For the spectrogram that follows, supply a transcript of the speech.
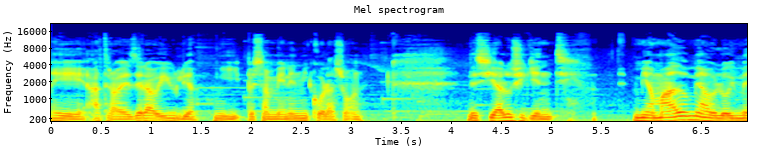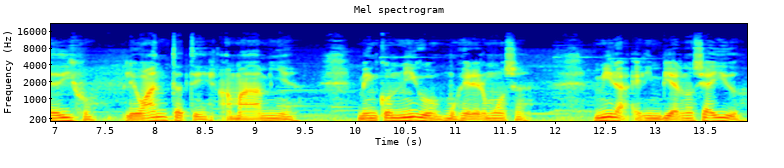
eh, a través de la Biblia y pues también en mi corazón, decía lo siguiente, mi amado me habló y me dijo, levántate, amada mía, ven conmigo, mujer hermosa, mira, el invierno se ha ido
